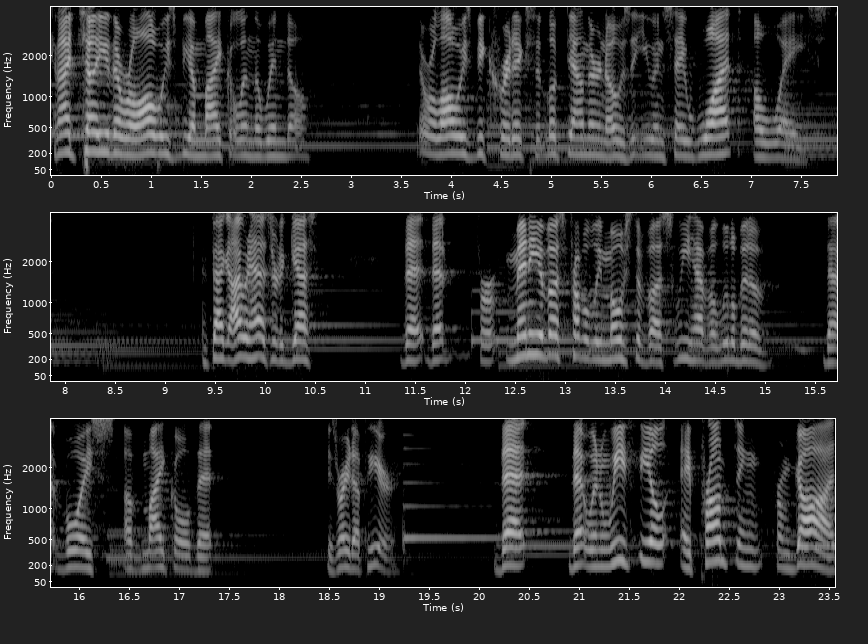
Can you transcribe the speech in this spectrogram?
Can I tell you, there will always be a Michal in the window? There will always be critics that look down their nose at you and say, What a waste. In fact, I would hazard a guess that, that for many of us, probably most of us, we have a little bit of that voice of Michal that is right up here. That, that when we feel a prompting from God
